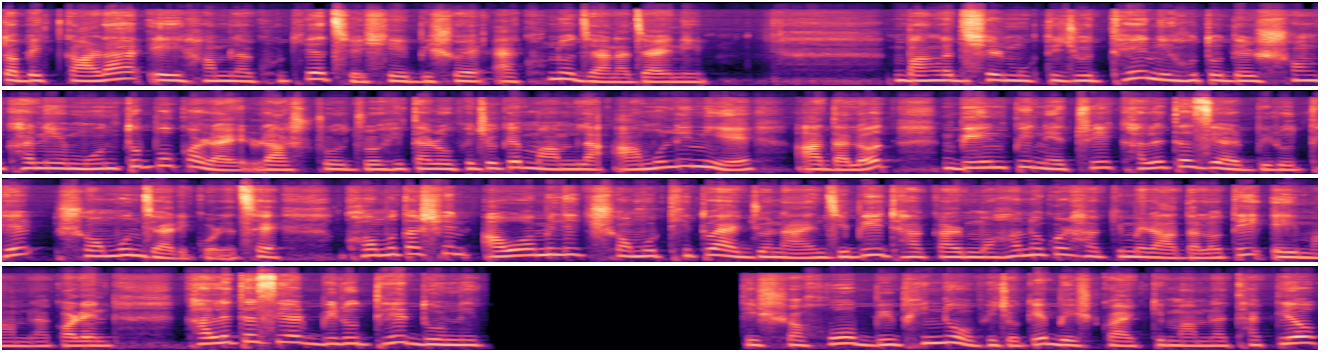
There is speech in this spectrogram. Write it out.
তবে কারা এই হামলা ঘটিয়েছে সে বিষয়ে এখনও জানা যায়নি। বাংলাদেশের মুক্তিযুদ্ধে নিহতদের সংখ্যা নিয়ে মন্তব্য করায় রাষ্ট্রদ্রোহিতার অভিযোগে মামলা আমলে নিয়ে আদালত বিএনপি নেত্রী খালেদা জিয়ার বিরুদ্ধে সমন জারি করেছে। ক্ষমতাসীন আওয়ামী লীগ সমর্থিত একজন আইনজীবী ঢাকার মহানগর হাকিমের আদালতে এই মামলা করেন। খালেদা জিয়ার বিরুদ্ধে দুর্নীতি সহ বিভিন্ন অভিযোগে বেশ কয়েকটি মামলা থাকলেও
